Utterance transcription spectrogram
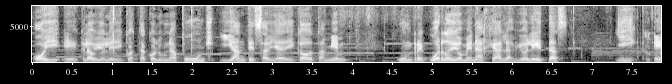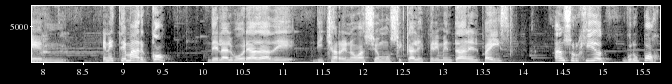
Hoy eh, Claudio le dedicó esta columna Punch y antes había dedicado también un recuerdo y homenaje a las violetas. Y em, en este marco de la alborada de dicha renovación musical experimentada en el país, han surgido grupos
